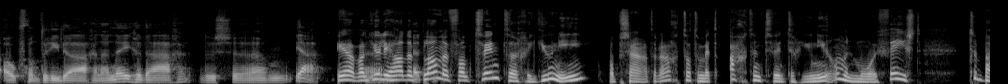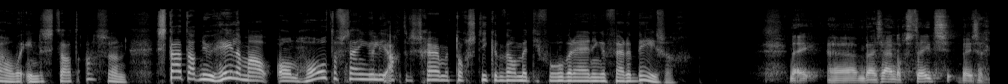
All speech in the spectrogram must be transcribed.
ook van drie dagen naar negen dagen. Dus ehm, ja. ja want jullie hadden plannen van 20 juni op zaterdag... tot en met 28 juni om een mooi feest te bouwen in de stad Assen. Staat dat nu helemaal on hold... of zijn jullie achter de schermen toch stiekem wel met die voorbereidingen verder bezig? Nee, eh, wij zijn nog steeds bezig.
